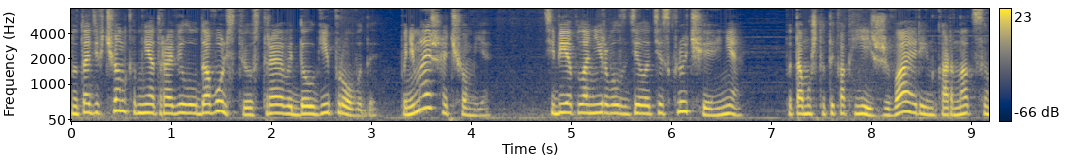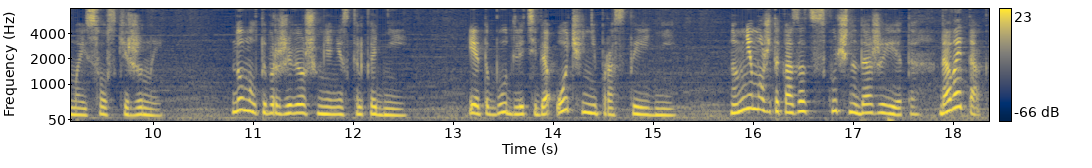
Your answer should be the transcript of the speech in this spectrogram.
Но та девчонка мне отравила удовольствие устраивать долгие проводы. Понимаешь, о чем я? Тебе я планировал сделать исключение, потому что ты как есть живая реинкарнация моей соски жены. Думал, ты проживешь у меня несколько дней. И это будут для тебя очень непростые дни. Но мне может оказаться скучно даже и это. Давай так,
